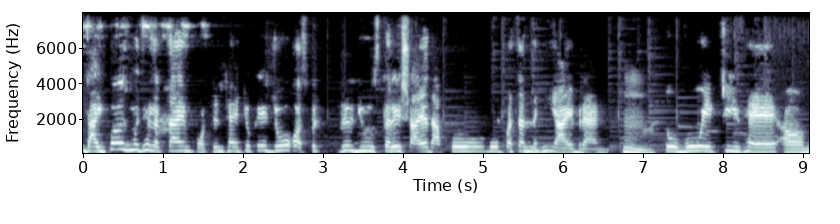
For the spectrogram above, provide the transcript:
डाइपर्स um, मुझे लगता है इम्पोर्टेंट है क्योंकि जो हॉस्पिटल यूज़ करे शायद आपको वो पसंद नहीं आए ब्रांड hmm. तो वो एक चीज़ है um,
